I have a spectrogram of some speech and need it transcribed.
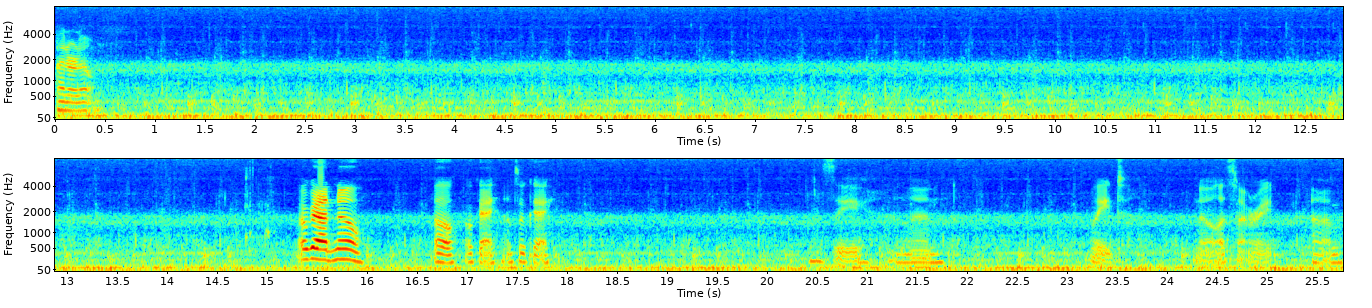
I don't know. Oh god, no! Oh, okay, that's okay. Let's see, and then... Wait. No, that's not right. Um...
